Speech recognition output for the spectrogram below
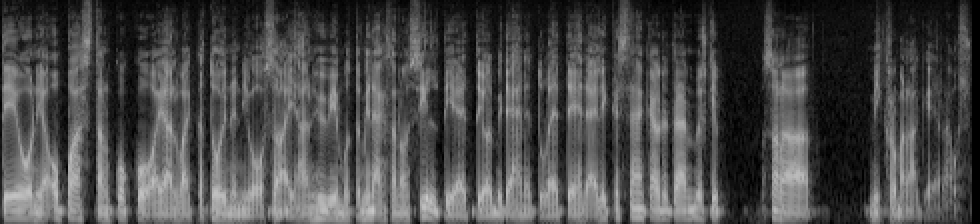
teon ja opastan koko ajan, vaikka toinen jo osaa ihan hyvin, mutta minä sanon silti, että jo, mitä hänen tulee tehdä. Eli sitähän käytetään myöskin sanaa mikromanageeraus.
